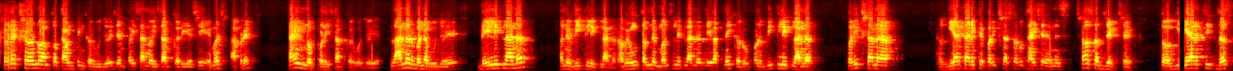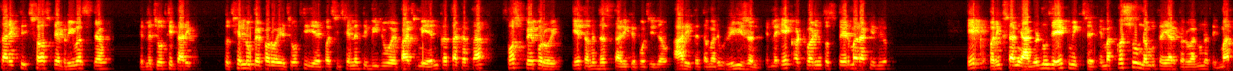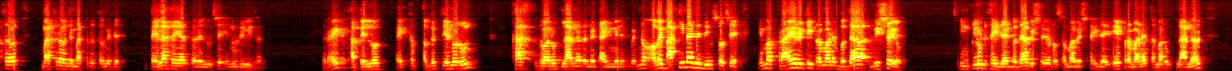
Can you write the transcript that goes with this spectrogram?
ક્ષણે ક્ષણનું આમ તો કાઉન્ટિંગ કરવું જોઈએ. જેમ પૈસાનો હિસાબ કરીએ છીએ, એમ જ આપણે ટાઈમનો પણ હિસાબ કરવો જોઈએ. પ્લાનર બનાવવું જોઈએ. ડેઇલી પ્લાનર અને વીકલી પ્લાનર હવે હું તમને મંથલી પ્લાનરની વાત નહીં કરું, પણ વીકલી પ્લાનર પરીક્ષાના અગિયાર તારીખે પરીક્ષા શરૂ થાય છે અને છ સબ્જેક્ટ છે. તો અગિયારથી દસ તારીખથી છ સ્ટેપ રિવર્સ જાવ એટલે ચોથી તારીખ, તો છેલ્લું પેપર હોય એ ચોથી, એ પછી છેલ્લેથી બીજું હોય પાંચમી, એમ કરતા કરતા ફર્સ્ટ પેપર હોય એ તમે દસ તારીખે પહોંચી જાઓ. આ રીતે તમારું રિવિઝન એટલે એક અઠવાડિયું તો સ્પેરમાં રાખી દો. એક પરીક્ષાની આગળનું જે એક વીક છે, એમાં કશું નવું તૈયાર કરવાનું નથી. માત્ર માત્ર અને માત્ર તમે જે પહેલા તૈયાર કરેલું છે, એનું રિવિઝન રાઈટ આ પહેલો એક અગત્યનો રૂલ ખાસ તમારું પ્લાનર અને ટાઈમ મેનેજમેન્ટનો હવે બાકીના જે દિવસો છે, એમાં પ્રાયોરિટી પ્રમાણે બધા વિષયો ઇન્ક્લુડ થઈ જાય, બધા વિષયોનો સમાવેશ થઈ જાય એ પ્રમાણે તમારું પ્લાનર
